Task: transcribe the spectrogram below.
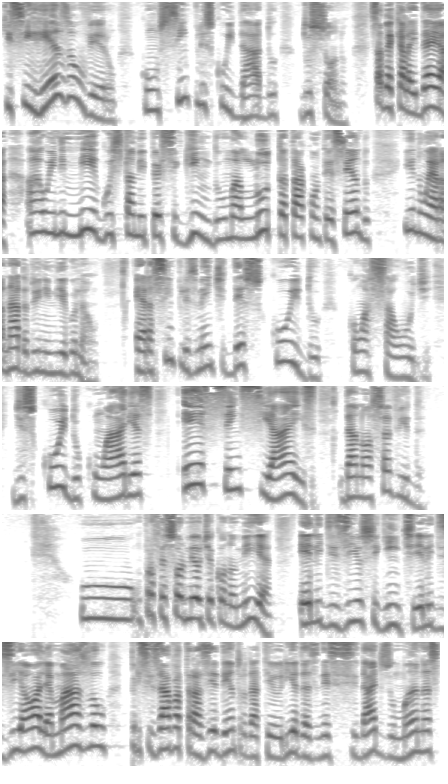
que se resolveram com um simples cuidado do sono. Sabe aquela ideia? Ah, o inimigo está me perseguindo, uma luta está acontecendo. E não era nada do inimigo, não. Era simplesmente descuido com a saúde, descuido com áreas essenciais da nossa vida. O, um professor meu de economia, ele dizia o seguinte, ele dizia, olha, Maslow precisava trazer dentro da teoria das necessidades humanas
